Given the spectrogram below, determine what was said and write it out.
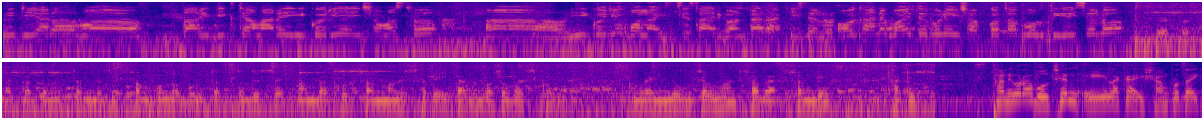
মিডিয়ারা চারিদিকটা আমারে ই করে এই সমস্ত ই করে বলাইছে, চার ঘণ্টা রাখিছিল। ওখানে বয়তে পড়ে এইসব কথা বলতে হয়েছিল। একটা সাক্ষাৎ অনুষ্ঠান দিচ্ছে সম্পূর্ণ ভুল তথ্য দিচ্ছে আমরা খুব সম্মানের সাথে এখানে বসবাস করি। আমরা হিন্দু মুসলমান সব একসঙ্গে থাকি। স্থানীয়রা বলছেন এই এলাকায় সাম্প্রদায়িক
